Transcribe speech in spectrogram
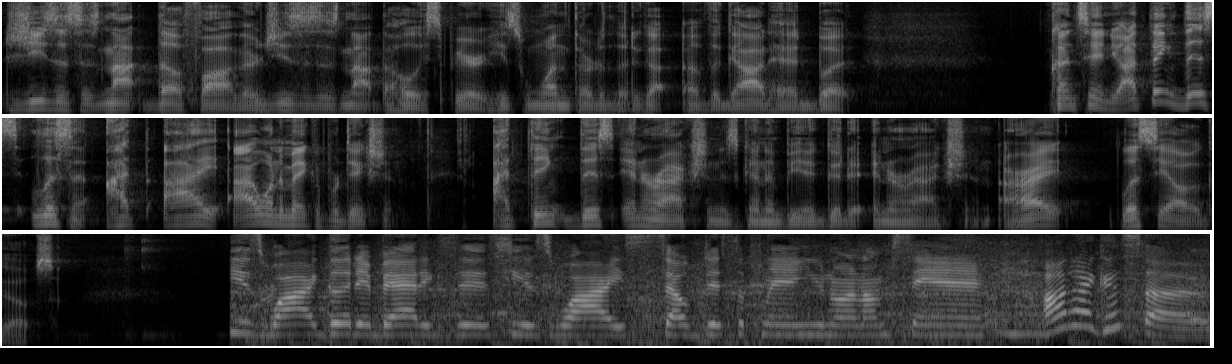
Jesus is not the Father. Jesus is not the Holy Spirit. He's one third of the of the Godhead. But continue. I think this. Listen, I I I want to make a prediction. I think this interaction is going to be a good interaction. All right, let's see how it goes. He is why good and bad exists. He is why self-discipline, you know what I'm saying? All that good stuff.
